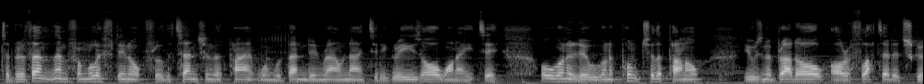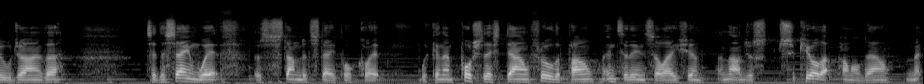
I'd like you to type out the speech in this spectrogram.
to prevent them from lifting up through the tension of the pipe when we're bending round 90 degrees or 180, what we're going to do, we're going to puncture the panel using a brad awl or a flat-headed screwdriver to the same width as a standard staple clip. We can then push this down through the panel into the insulation and that'll just secure that panel down, make,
